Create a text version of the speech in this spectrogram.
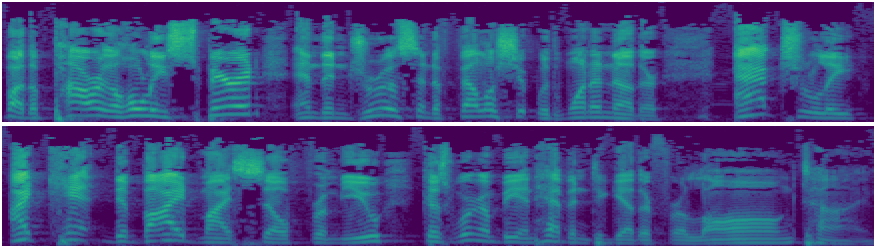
by the power of the Holy Spirit, and then drew us into fellowship with one another. Actually, I can't divide myself from you because we're going to be in heaven together for a long time.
